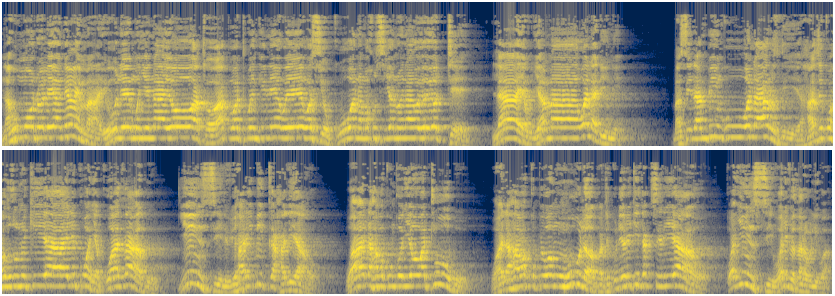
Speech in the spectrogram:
na humwondolea neema yule mwenye nayo akawapa watu wenginewe wasiokuwa na mahusiano nayo yoyote, la ya ujamaa wala dini. Basi la mbingu wala ardhi hazikuhuzunikia ilipoja kwa adhabu jinsi ilivyoharibika hali yao. Wala hawakungojea watubu wala hawakupewa muhula wapate kudiriki taksiri yao kwa jinsi walivyodharauliwa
